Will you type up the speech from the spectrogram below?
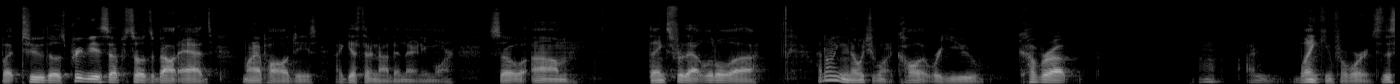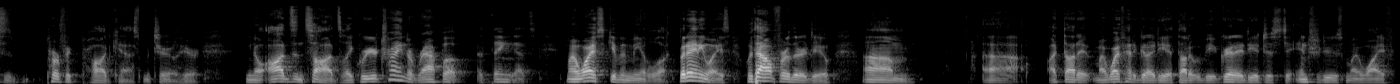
But to those previous episodes about ads, my apologies. I guess they're not in there anymore. So um, thanks for that little, uh, I don't even know what you want to call it, where you cover up. I'm blanking for words. This is perfect podcast material here. You know, odds and sods, like where you're trying to wrap up a thing that's my wife's giving me a look. But anyways, without further ado, um, uh, I thought it. My wife had a good idea. I thought it would be a great idea just to introduce my wife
